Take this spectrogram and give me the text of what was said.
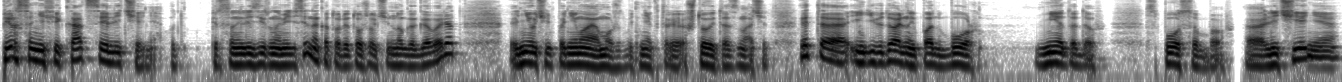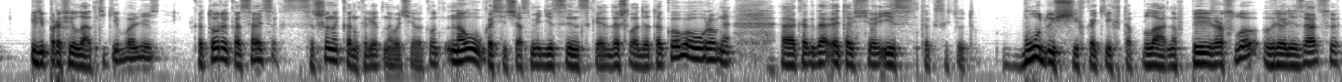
персонификация лечения. Вот персонализированная медицина, о которой тоже очень много говорят, не очень понимая, может быть, некоторые, что это значит. Это индивидуальный подбор методов, способов э, лечения или профилактики болезней которые касаются совершенно конкретного человека. Вот наука сейчас медицинская дошла до такого уровня, э, когда это все из, так сказать, вот будущих каких-то планов переросло в реализацию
